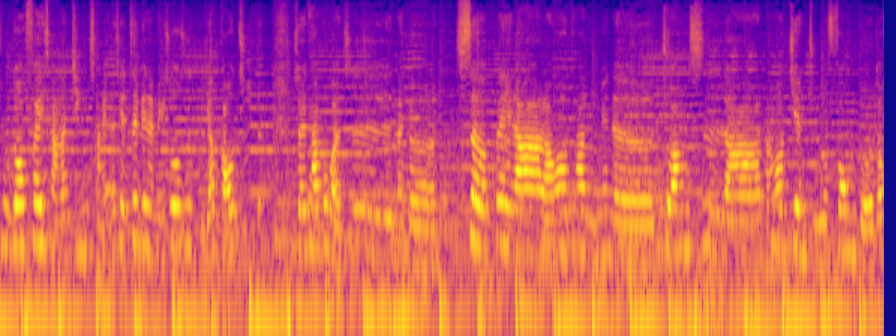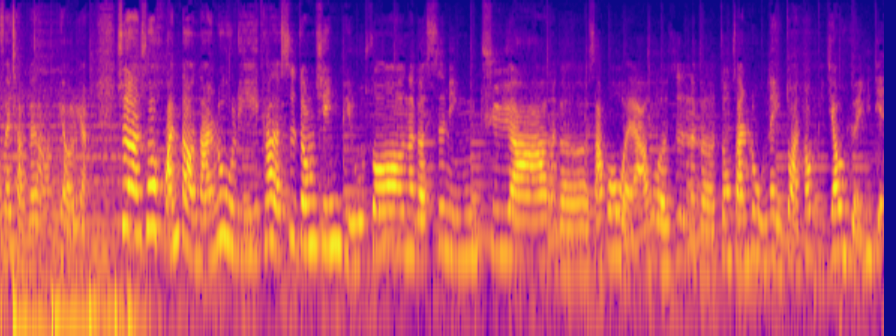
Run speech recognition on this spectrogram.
宿都非常的精彩，而且这边的民宿都是比较高级的，所以它不管是那个设备啦，然后它里面的装饰啊，然后建筑的风格都非常非常的漂亮。虽然说环岛南路离它的市中心，比如说那个思明区啊，那个沙坡尾啊，或者是那个中山路那一段都比较远一点，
